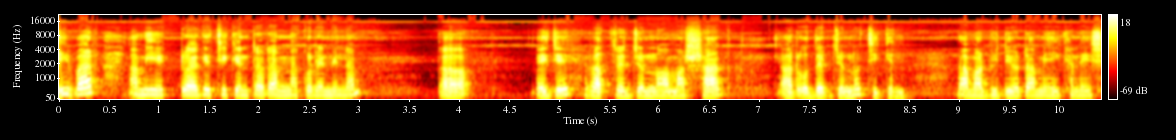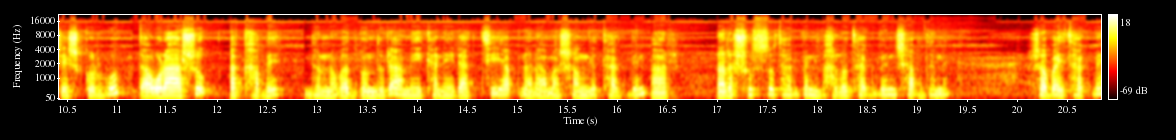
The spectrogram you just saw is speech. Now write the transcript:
এইবার আমি একটু আগে চিকেনটা রান্না করে নিলাম। তা, এই যে রাত্রের জন্য আমার শাক আর ওদের জন্য চিকেন তা, আমার ভিডিওটা আমি এইখানেই শেষ করব। তা, ওরা আসুক তা খাবে। ধন্যবাদ বন্ধুরা, আমি এখানেই রাখছি। আপনারা আমার সঙ্গে থাকবেন। আর আপনারা সুস্থ থাকবেন, ভালো থাকবেন, সাবধানে। সবাই থাকবে।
